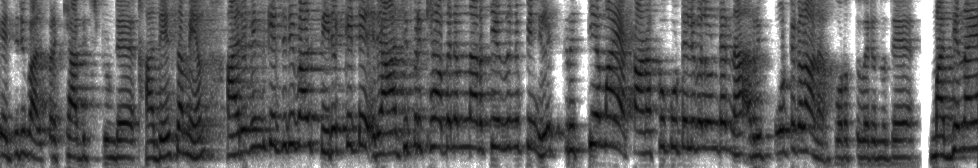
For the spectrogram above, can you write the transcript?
കെജ്രിവാൾ പ്രഖ്യാപിച്ചിട്ടുണ്ട്. അതേസമയം അരവിന്ദ് കെജ്രിവാൾ തിരക്കിട്ട് രാജ്യപ്രഖ്യാപനം നടത്തിയതിനു പിന്നിൽ കൃത്യമായ കണക്കുകൂട്ടലുകളുണ്ടെന്ന റിപ്പോർട്ടുകളാണ് പുറത്തുവരുന്നത്. മദ്യനയ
